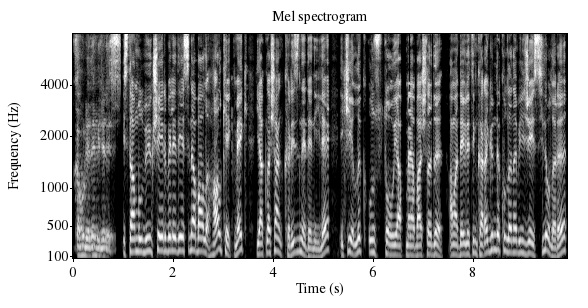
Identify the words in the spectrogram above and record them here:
kabul edebiliriz. İstanbul Büyükşehir Belediyesi'ne bağlı Halk Ekmek yaklaşan kriz nedeniyle 2 yıllık un stoğu yapmaya başladı. Ama devletin kara günde kullanabileceği siloları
